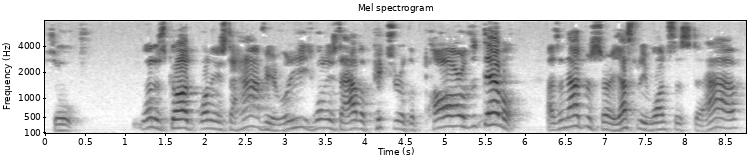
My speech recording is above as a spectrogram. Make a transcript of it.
So, what is God wanting us to have here? Well, He's wanting us to have a picture of the power of the devil as an adversary. That's what He wants us to have.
